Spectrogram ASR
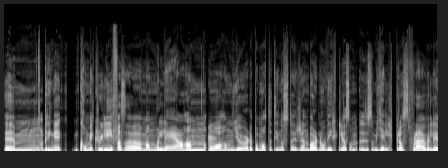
um, bringer comic relief, altså man må le av han, Mm. og han gjør det på en måte til noe større enn bare noe virkelig, og som, som hjelper oss, for det er jo veldig,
